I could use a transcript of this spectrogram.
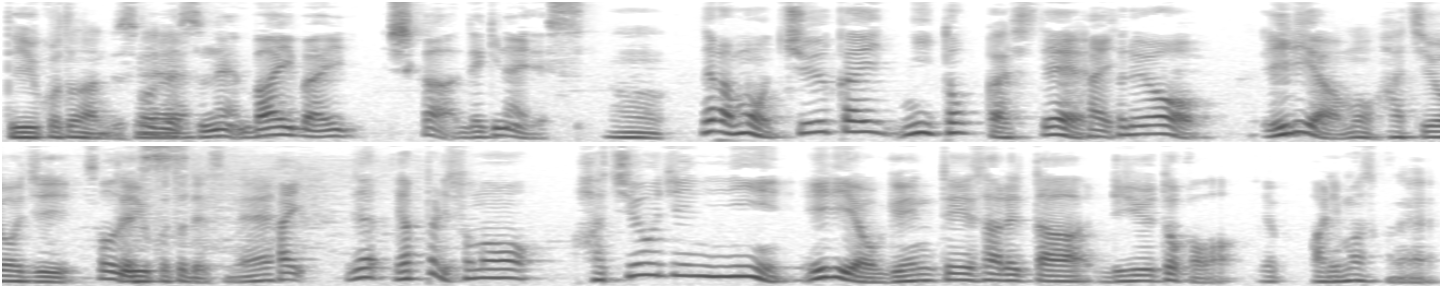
ていうことなんですね。そうですね。売買しかできないです。うん。だからもう仲介に特化して、はいそれを、エリアはもう八王子ということですね。はい。じゃやっぱりその、八王子にエリアを限定された理由とかは、ありますかね？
